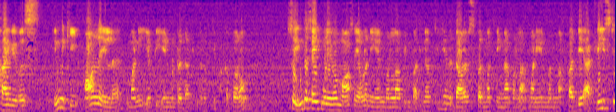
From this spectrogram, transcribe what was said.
ஹாய் வியூவர்ஸ் இன்னைக்கு ஆன்லைனில் மணி எப்படி ஏர்ன் பண்ணுறது அப்படின்றத பற்றி பார்க்க போகிறோம் ஸோ இந்த சைட் மூலயமா மாதம் எவ்வளோ நீங்கள் ஏர்ன் பண்ணலாம் அப்படின்னு பார்த்தீங்கன்னா three hundred dollars per month நீங்கள் என்ன பண்ணலாம்? மணி ஏர்ன் பண்ணலாம். பர் டே அட்லீஸ்ட்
